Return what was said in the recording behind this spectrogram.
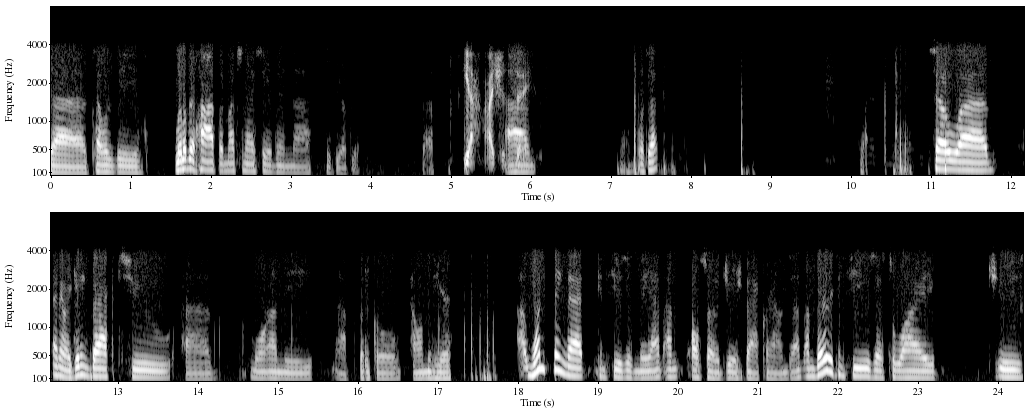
uh, Tel Aviv, a little bit hot, but much nicer than uh, Ethiopia. So, yeah, I should um, say. What's that? So uh, anyway, getting back to uh, more on the uh, political element here. uh, one thing that confuses me, I'm, I'm also a Jewish background. I'm, I'm very confused as to why Jews,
